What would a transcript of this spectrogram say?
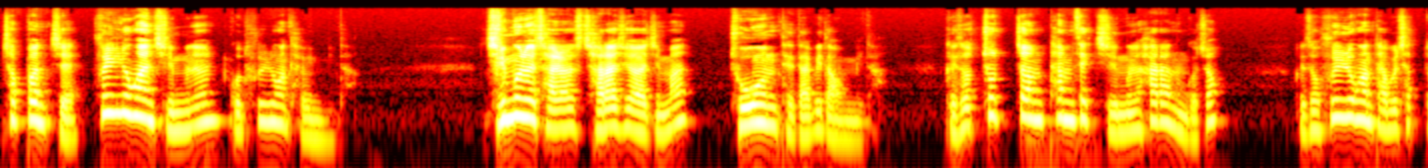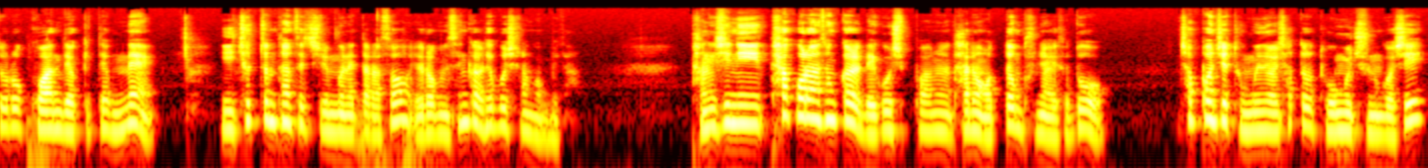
첫 번째, 훌륭한 질문은 곧 훌륭한 답입니다. 질문을 잘, 잘 하셔야지만 좋은 대답이 나옵니다. 그래서 초점 탐색 질문을 하라는 거죠. 그래서 훌륭한 답을 찾도록 고안되었기 때문에 이 초점 탐색 질문에 따라서 여러분 생각을 해보시라는 겁니다. 당신이 탁월한 성과를 내고 싶어하는 다른 어떤 분야에서도 첫 번째 도미노를 찾도록 도움을 주는 것이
